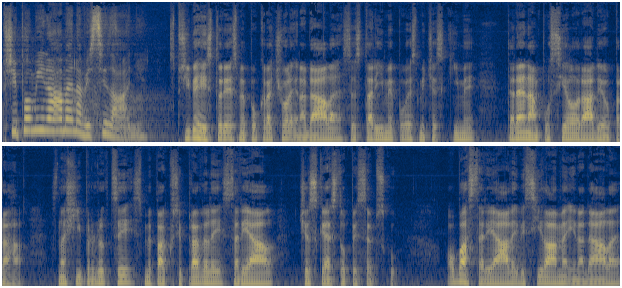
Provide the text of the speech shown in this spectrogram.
Připomínáme na vysílání. Z příběhy historie jsme pokračovali i nadále se starými pověstmi českými, které nám posílalo Rádio Praha. Z naší produkci jsme pak připravili seriál České stopy Srbsku. Oba seriály vysíláme i nadále,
